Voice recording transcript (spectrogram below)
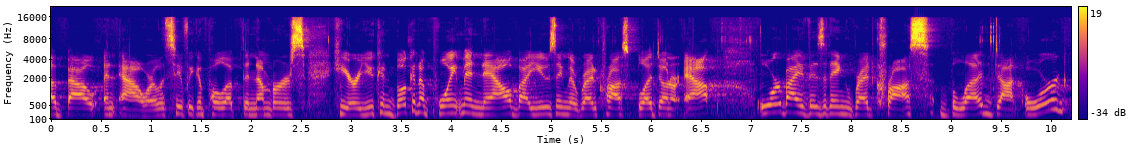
about an hour. Let's see if we can pull up the numbers here. You can book an appointment now by using the Red Cross Blood Donor app or by visiting redcrossblood.org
